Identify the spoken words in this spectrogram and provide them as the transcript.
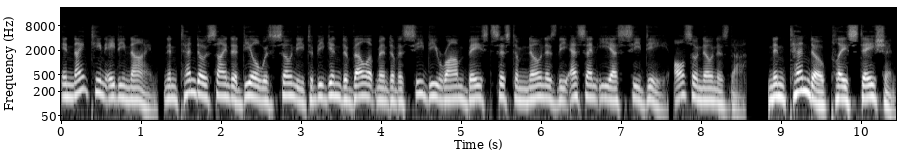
In 1989, Nintendo signed a deal with Sony to begin development of a CD-ROM-based system known as the SNES CD also known as the Nintendo PlayStation,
